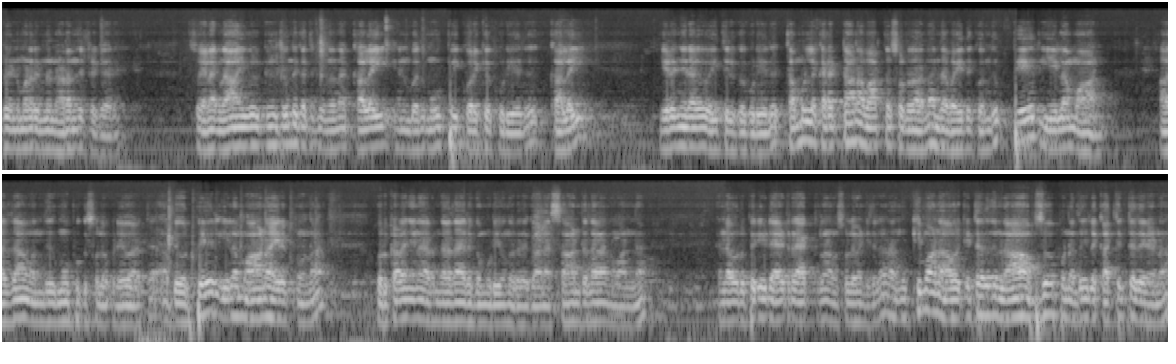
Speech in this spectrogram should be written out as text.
ரெண்டு மணி நேரம் இன்னும் நடந்துட்டு இருக்காரு. ஸோ எனக்கு நான் இவர்கிட்ட இருந்து கற்றுட்டு இருந்தேன்னா கலை என்பது மூப்பை குறைக்கக்கூடியது கலை இளைஞராக வைத்திருக்கக்கூடியது. தமிழில் கரெக்டான வார்த்தை சொல்கிறாருன்னா அந்த வயதுக்கு வந்து பேர் இளம் ஆண். அதுதான் வந்து மூப்புக்கு சொல்லக்கூடிய வார்த்தை. அப்படி ஒரு பேர் இளம் ஆணாக இருக்கணும்னா ஒரு கலைஞனாக இருந்தால் தான் இருக்க முடியுங்கிறதுக்கான சான்று தான் நான் அந்த ஒரு பெரிய டைரக்டர் ஆக்டர்லாம் நான் சொல்ல வேண்டியதில்லை நான் முக்கியமான அவர்கிட்ட இருந்து நான் அப்சர்வ் பண்ணது இல்லை கற்றுக்கிட்டது என்னென்னா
